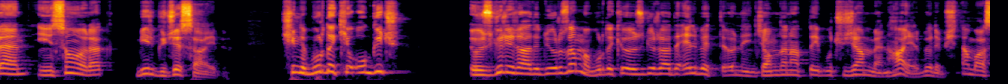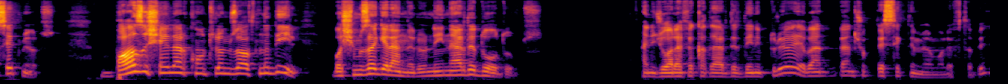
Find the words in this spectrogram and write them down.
Ben insan olarak bir güce sahibim. Şimdi buradaki o güç özgür irade diyoruz ama buradaki özgür irade elbette örneğin camdan atlayıp uçacağım ben. Hayır böyle bir şeyden bahsetmiyoruz. Bazı şeyler kontrolümüz altında değil. Başımıza gelenler örneğin nerede doğduğumuz. Hani coğrafya kaderdir denip duruyor ya ben ben çok desteklemiyorum o lafı tabii.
